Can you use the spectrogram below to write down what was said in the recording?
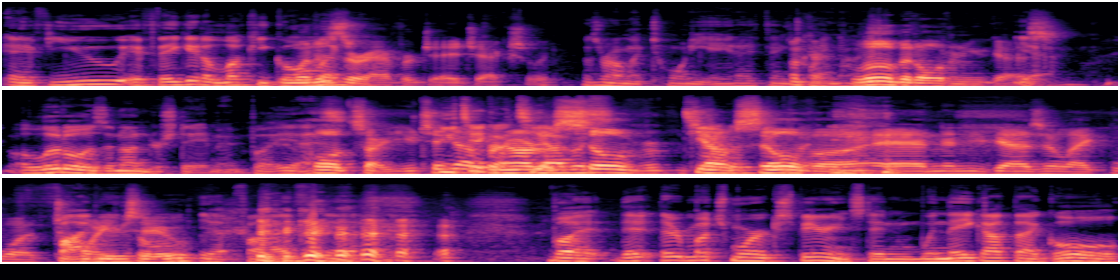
if you if they get a lucky goal, What like, is their average age, actually? It was around like 28, I think. Okay, 29. a little bit older than you guys. Yeah, a little is an understatement, but yes. Well, sorry, you take You out take Bernardo Thiago- Silva, Thiago Silva, Silva. and then you guys are like what, five years old. Yeah, five. yeah. But they're, much more experienced, and when they got that goal,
